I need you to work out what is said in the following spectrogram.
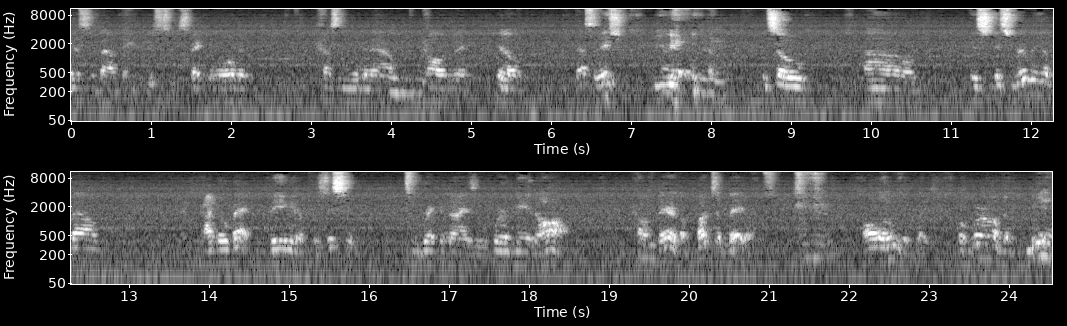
list about they disrespecting women, cussing women out, calling them, you know, that's an issue. and so um, it's it's really about I go back being in a position to recognizing where men are, because there's a bunch of males all over the place, but where are all the men? Do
